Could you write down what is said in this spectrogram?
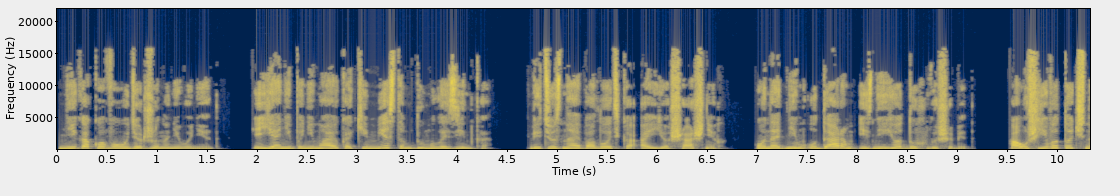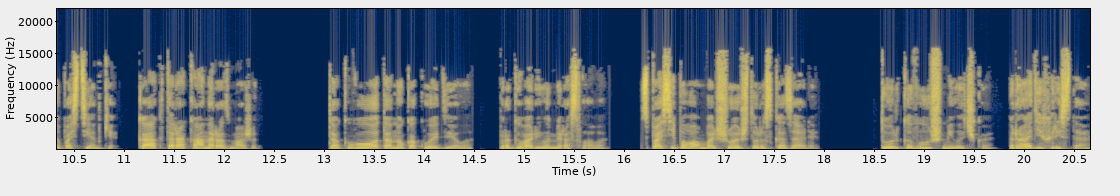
Никакого удержу на него нет. И я не понимаю, каким местом думала Зинка. Ведь узнай Володька о ее шашнях, он одним ударом из нее дух вышибет. А уж его точно по стенке, как таракана размажет. Так вот оно какое дело, проговорила Мирослава. Спасибо вам большое, что рассказали. Только вы уж, милочка, ради Христа,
